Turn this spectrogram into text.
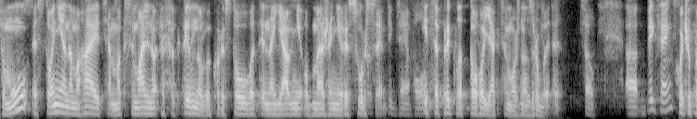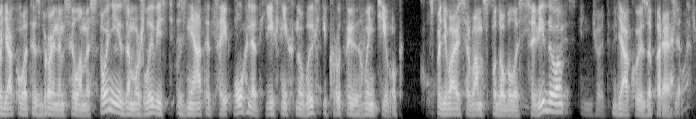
Тому Естонія намагається максимально ефективно використовувати наявні обмежені ресурси, і це приклад того, як це можна зробити. Хочу подякувати Збройним силам Естонії за можливість зняти цей огляд їхніх нових і крутих гвинтівок. Сподіваюся, вам сподобалось це відео. Дякую за перегляд.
